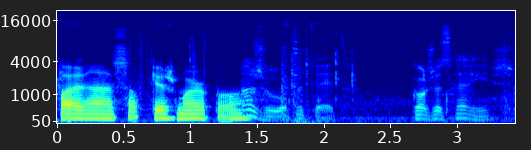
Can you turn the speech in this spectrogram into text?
faire en sorte que je meure pas. Un jour, peut-être. Quand je serai riche.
